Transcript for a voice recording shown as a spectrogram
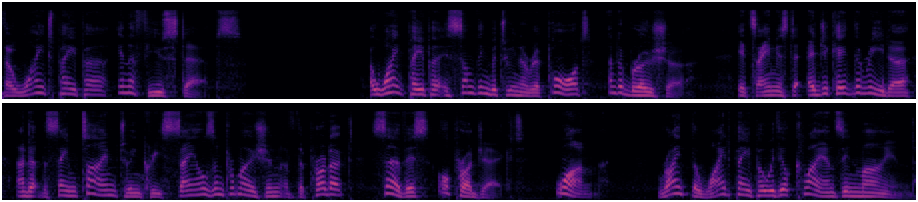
The white paper in a few steps. A white paper is something between a report and a brochure. Its aim is to educate the reader and at the same time to increase sales and promotion of the product, service or project. 1. Write the white paper with your clients in mind,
